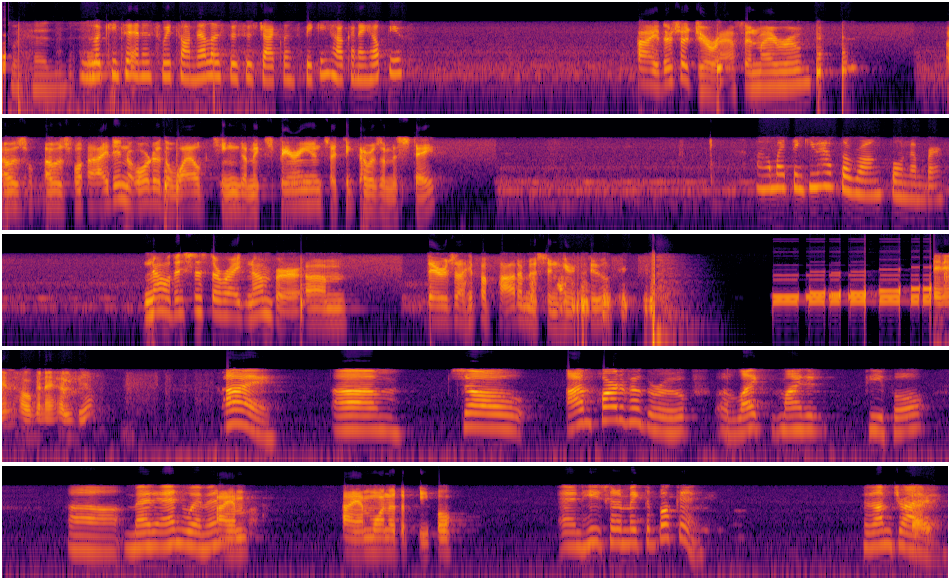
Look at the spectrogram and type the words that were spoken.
Go ahead. Looking to Inn Suites on Nellis, this is Jacqueline speaking. How can I help you? Hi, there's a giraffe in my room. I was I was I didn't order the Wild Kingdom experience. I think there was a mistake. Um, I think you have the wrong phone number. No, this is the right number. Um, there's a hippopotamus in here too. how can I help you? Hi. Um, so I'm part of a group of like-minded people, uh, men and women, I am I am one of the people. and he's gonna make the booking. Cause I'm driving.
